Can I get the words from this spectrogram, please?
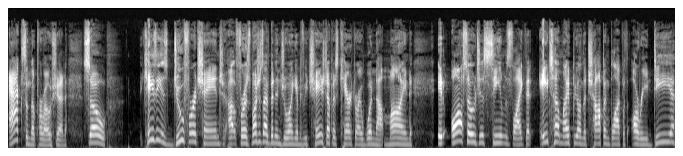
acts in the promotion. So KZ is due for a change. Uh, for as much as I've been enjoying him, if he changed up his character, I would not mind. It also just seems like that Eita might be on the chopping block with RED,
